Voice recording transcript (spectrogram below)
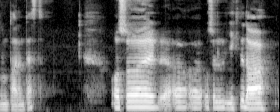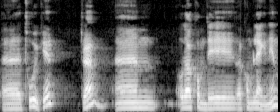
som, tar en test. Og så, uh, og så gikk det da uh, to uker, tror jeg. Um, og da kom, de, da kom, legen inn,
